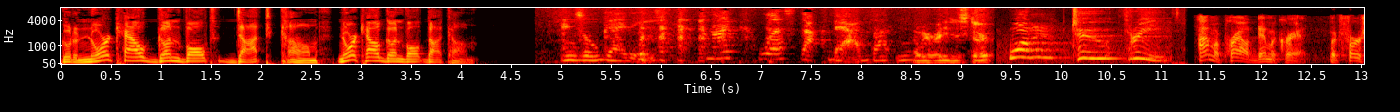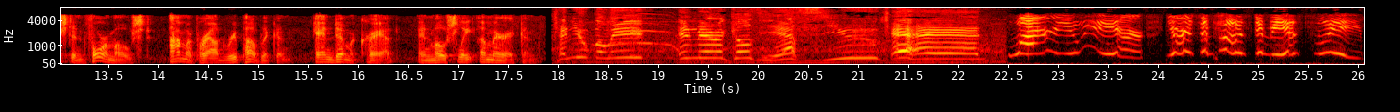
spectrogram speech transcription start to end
Go to norcalgunvault.com. norcalgunvault.com. Angel Getty. Can I press that bad button? Are we ready to start? One, two, three. I'm a proud Democrat, but first and foremost, I'm a proud Republican and Democrat and mostly American. Can you believe in miracles? Yes, you can. Why are you here? You're supposed to be asleep.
